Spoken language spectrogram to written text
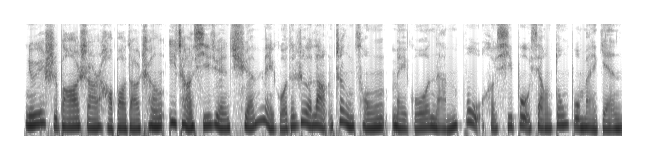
纽约时报》二十二号报道称，一场席卷全美国的热浪正从美国南部和西部向东部蔓延，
